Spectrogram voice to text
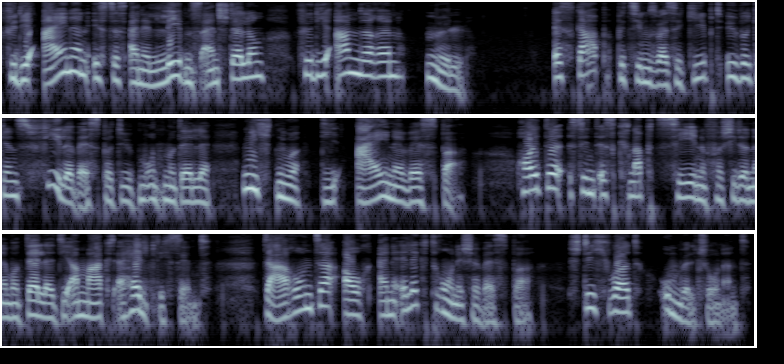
Für die einen ist es eine Lebenseinstellung, für die anderen Müll. Es gab bzw. gibt übrigens viele Vespa-Typen und Modelle, nicht nur die eine Vespa. Heute sind es knapp zehn verschiedene Modelle, die am Markt erhältlich sind. Darunter auch eine elektronische Vespa. Stichwort umweltschonend.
